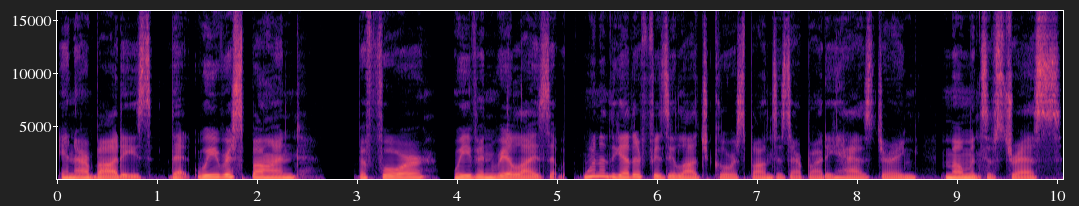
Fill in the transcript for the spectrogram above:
in our bodies that we respond before we even realize that one of the other physiological responses our body has during moments of stress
